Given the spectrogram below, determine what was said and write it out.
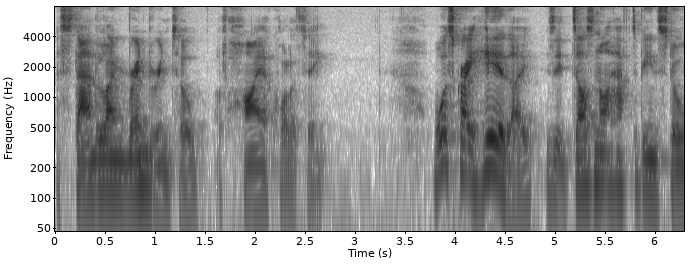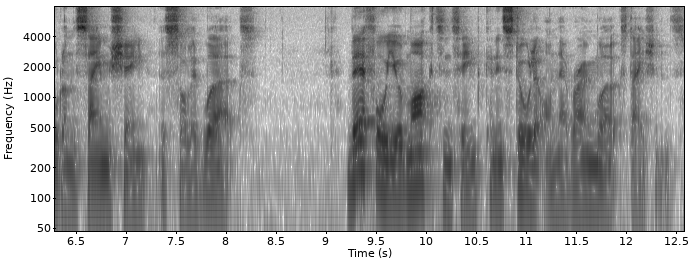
a standalone rendering tool of higher quality. What's great here though is it does not have to be installed on the same machine as SOLIDWORKS. Therefore your marketing team can install it on their own workstations.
